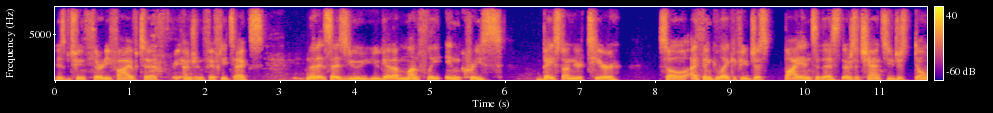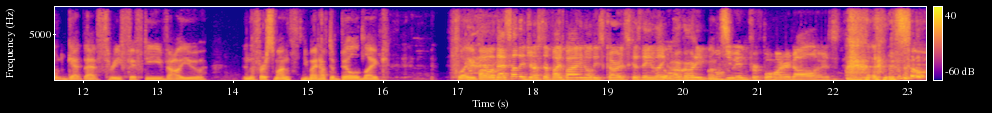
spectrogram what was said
is between 35 to 350 ticks. And then it says you you get a monthly increase based on your tier. So I think like if you just buy into this, there's a chance you just don't get that 350 value in the first month. You might have to build like play. Oh, that's how they justify buying all these cards because they like have already pulled you in for four hundred dollars. so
